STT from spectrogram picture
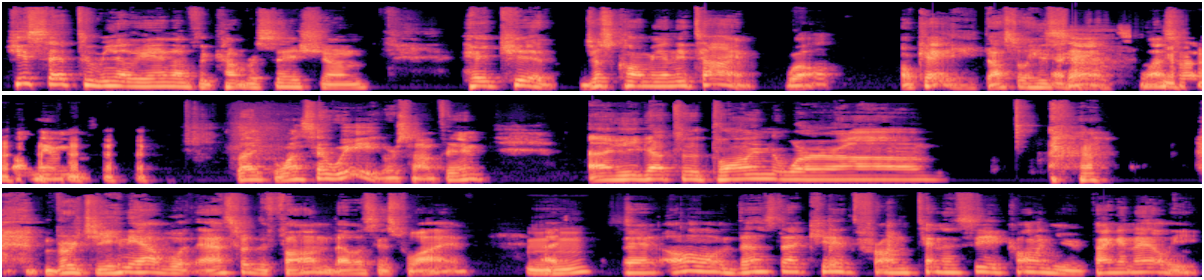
he said to me at the end of the conversation, hey, kid, just call me anytime. Well, okay, that's what he said. so I started calling him like once a week or something. And he got to the point where um, Virginia would answer the phone. That was his wife. Mm-hmm. I said, "Oh, that's that kid from Tennessee calling you, Paganelli,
